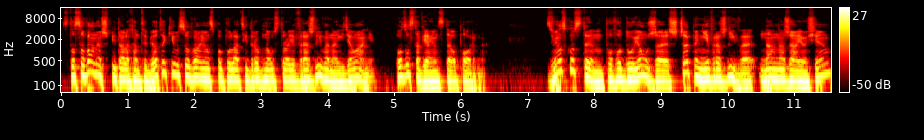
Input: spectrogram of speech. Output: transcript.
Stosowane w szpitalach antybiotyki usuwają z populacji drobnoustroje wrażliwe na ich działanie, pozostawiając te oporne. W związku z tym powodują, że szczepy niewrażliwe namnażają się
